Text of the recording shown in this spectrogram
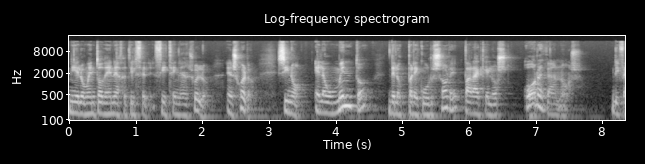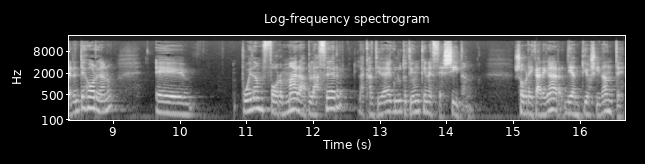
ni el aumento de N-acetilcisteína en, en suero, sino el aumento de los precursores para que los órganos, diferentes órganos, eh, puedan formar a placer la cantidad de glutatión que necesitan. Sobrecargar de antioxidantes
